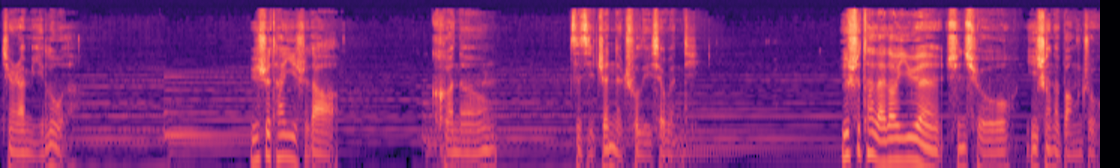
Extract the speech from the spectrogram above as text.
竟然迷路了。于是他意识到，可能自己真的出了一些问题。于是他来到医院寻求医生的帮助。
